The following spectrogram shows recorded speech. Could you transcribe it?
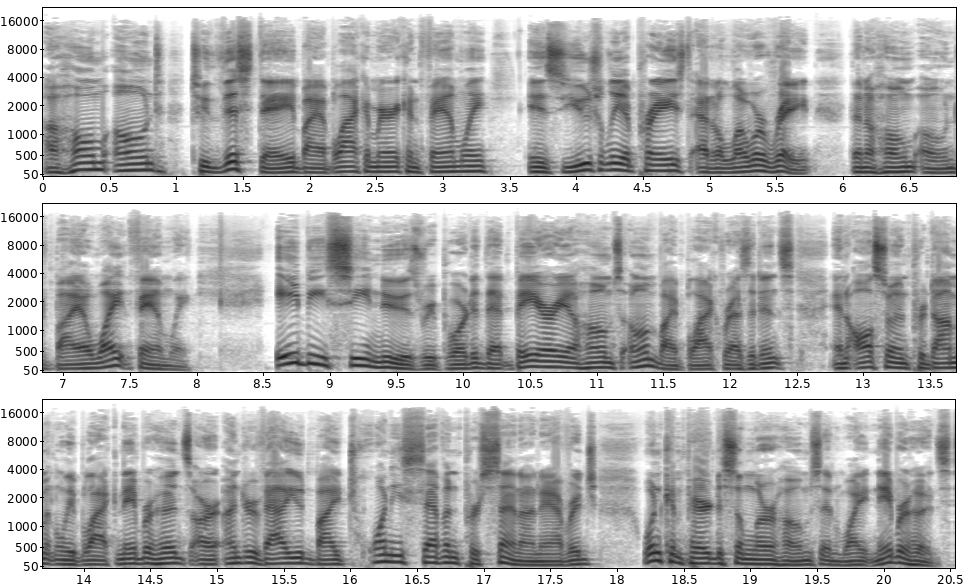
A home owned to this day by a black American family is usually appraised at a lower rate than a home owned by a white family. ABC News reported that Bay Area homes owned by black residents and also in predominantly black neighborhoods are undervalued by 27% on average when compared to similar homes in white neighborhoods,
